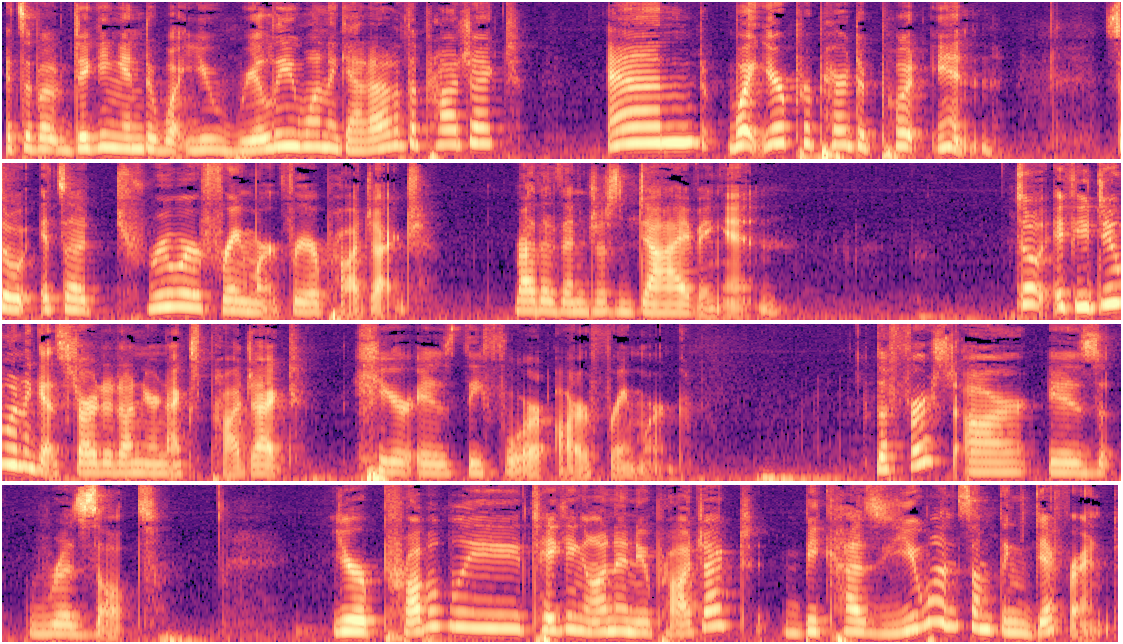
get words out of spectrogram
It's about digging into what you really want to get out of the project and what you're prepared to put in. So it's a truer framework for your project rather than just diving in. So if you do want to get started on your next project, here is the 4R framework. The first R is result. You're probably taking on a new project because you want something different.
